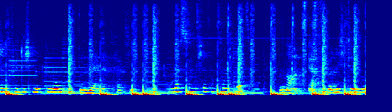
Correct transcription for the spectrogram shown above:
Kekschen für dich mitgenommen. Sehr nett, Kathi. Lässt du mich jetzt auf meinen Platz? Nein, erst wenn ich dir so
